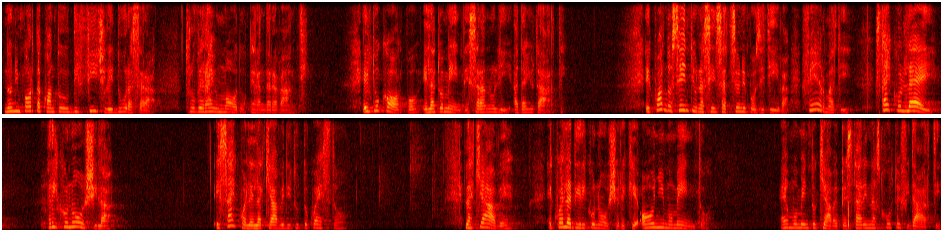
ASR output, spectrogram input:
non importa quanto difficile e dura sarà, troverai un modo per andare avanti. E il tuo corpo e la tua mente saranno lì ad aiutarti. E quando senti una sensazione positiva, fermati, stai con lei, riconoscila. E sai qual è la chiave di tutto questo? La chiave è quella di riconoscere che ogni momento è un momento chiave per stare in ascolto e fidarti,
